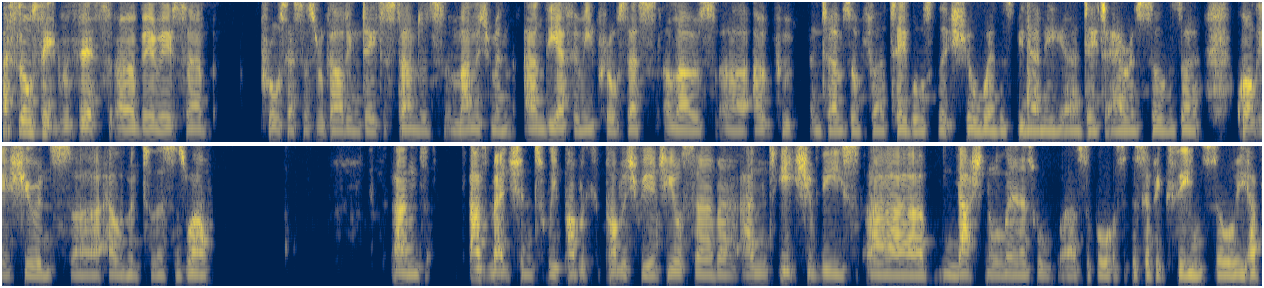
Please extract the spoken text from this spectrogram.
Associated with this are various uh, processes regarding data standards and management, and the FME process allows uh, output in terms of uh, tables that show where there's been any uh, data errors. So there's a quality assurance uh, element to this as well. And as mentioned, we public, publish via GeoServer, and each of these uh, national layers will uh, support a specific theme. So we have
